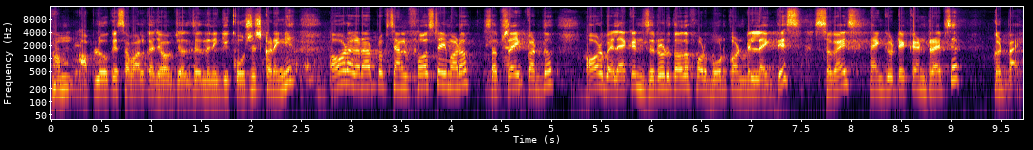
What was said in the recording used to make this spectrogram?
हम आप लोगों के सवाल का जवाब जल्द से देने की कोशिश करेंगे। और अगर आप लोग चैनल फ़र्स्ट टाइम आ रहे हो सब्सक्राइब कर दो और बेलाइकन ज़रूर दो for more content like this so guys thank you Take and Drive sir goodbye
